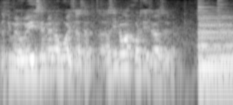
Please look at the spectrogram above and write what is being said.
Es que me voy a decir menos vueltas. Así nomás cortito va a ser.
